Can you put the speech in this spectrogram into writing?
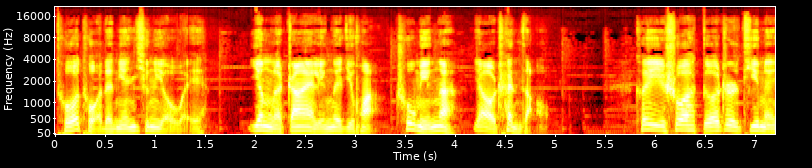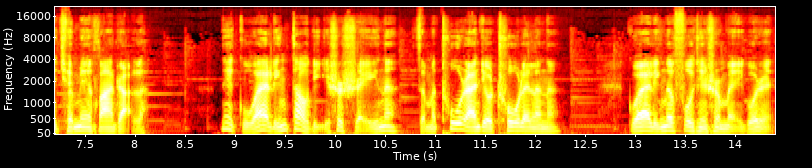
妥妥的年轻有为！应了张爱玲那句话：“出名啊要趁早。”可以说德智体美全面发展了。那谷爱凌到底是谁呢？怎么突然就出来了呢？谷爱凌的父亲是美国人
